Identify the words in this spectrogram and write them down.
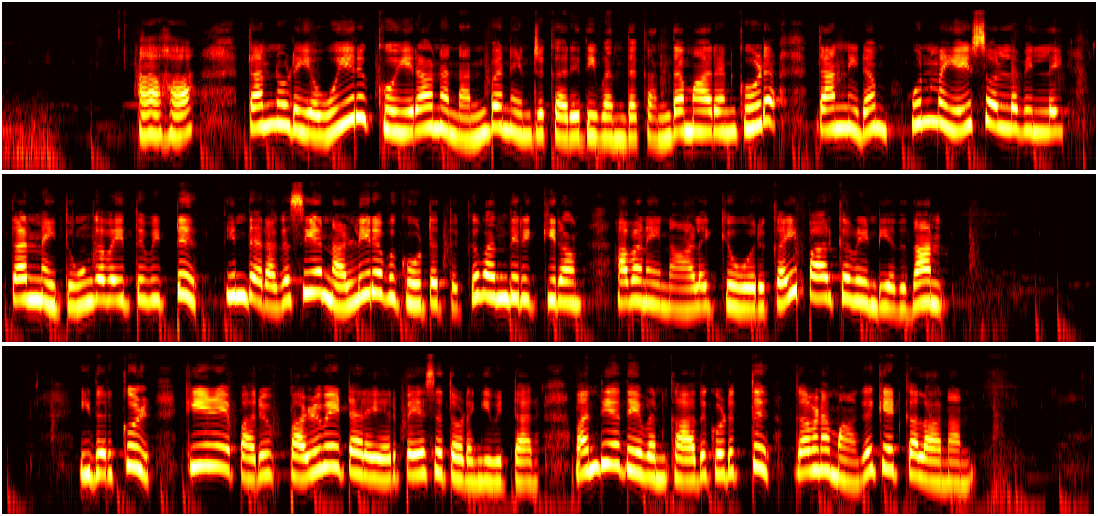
ஆஹா தன்னுடைய உயிருக்கு உயிரான நண்பன் என்று கருதி வந்த கந்தமாறன் கூட தன்னிடம் உண்மையை சொல்லவில்லை. தன்னை தூங்க வைத்துவிட்டு இந்த ரகசிய நள்ளிரவு கூட்டத்துக்கு வந்திருக்கிறான். அவனை நாளைக்கு ஒரு கை பார்க்க வேண்டியதுதான். இதற்குள் கீழே பரு பழுவேட்டரையர் பேசத் தொடங்கிவிட்டார். வந்தியத்தேவன் காது கொடுத்து கவனமாக கேட்கலானான்.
